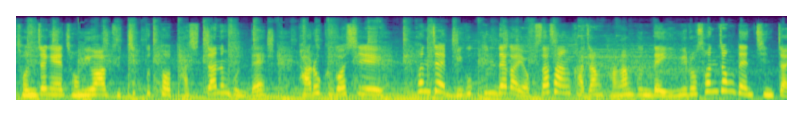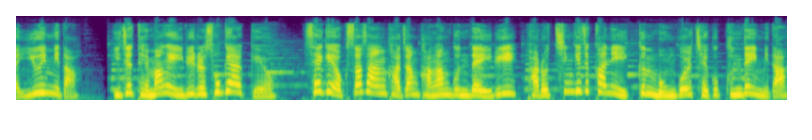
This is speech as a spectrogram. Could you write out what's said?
전쟁의 정의와 규칙부터 다시 짜는 군대. 바로 그것이 현재 미국 군대가 역사상 가장 강한 군대 2위로 선정된 진짜 이유입니다. 이제 대망의 1위를 소개할게요. 세계 역사상 가장 강한 군대 1위 바로 칭기즈칸이 이끈 몽골 제국 군대입니다.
